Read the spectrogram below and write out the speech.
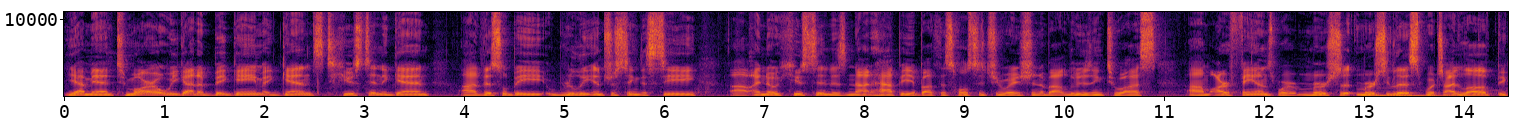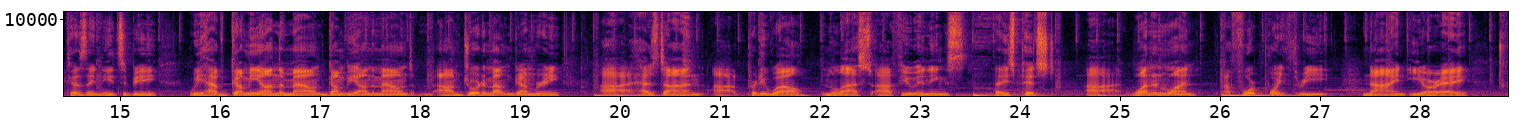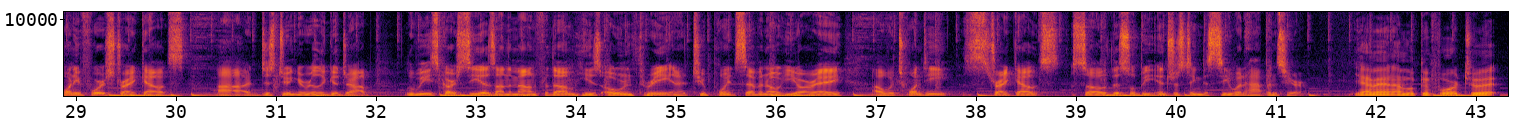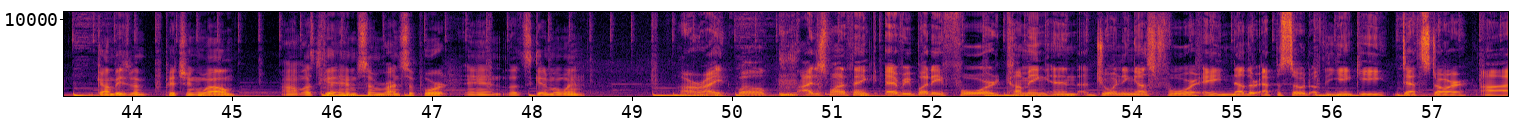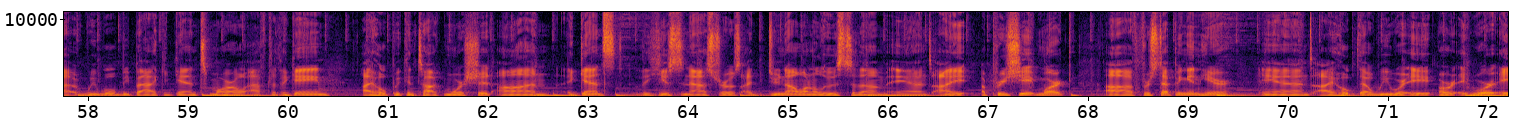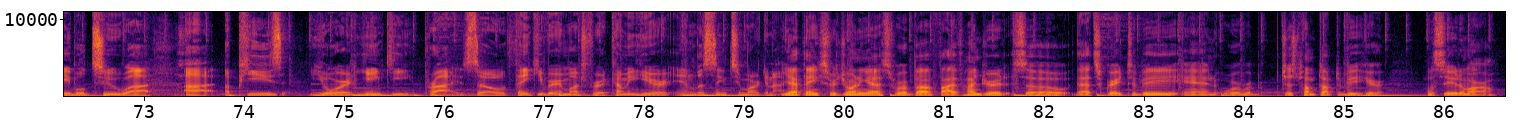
Yeah, man. Tomorrow we got a big game against Houston again. Uh, this will be really interesting to see. Uh, I know Houston is not happy about this whole situation about losing to us. Um, our fans were merc- merciless, which I love because they need to be. We have Gummy on the mound, Gumby on the mound. Um, Jordan Montgomery uh, has done uh, pretty well in the last uh, few innings that he's pitched. Uh, one and one, a 4.39 ERA, 24 strikeouts, uh, just doing a really good job. Luis Garcia is on the mound for them. He's 0 3 and a 2.70 ERA uh, with 20 strikeouts. So this will be interesting to see what happens here. Yeah, man, I'm looking forward to it. Gumby's been pitching well. Um, let's get him some run support and let's get him a win. All right. Well, I just want to thank everybody for coming and joining us for another episode of the Yankee Death Star. Uh, we will be back again tomorrow after the game. I hope we can talk more shit on against the Houston Astros. I do not want to lose to them, and I appreciate Mark uh, for stepping in here. And I hope that we were a- or were able to uh, uh, appease your Yankee pride. So thank you very much for coming here and listening to Mark and I. Yeah, thanks for joining us. We're above 500, so that's great to be, and we're just pumped up to be here. We'll see you tomorrow.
